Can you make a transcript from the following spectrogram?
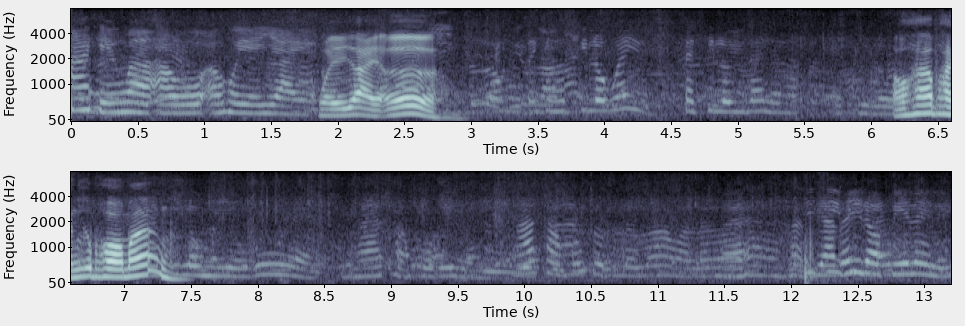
ห้าเข่งว่าเอาเอาหัวใหญ่ๆอะหัวใหญ่ๆเออ แต่กิโลไว้แต่กิโลอยู่ได้เลยค่ะกิโลเอาห้าพันก็พอมั้ง กิโลมาอยู่ด้วยนะทำโคได้อยู่นี่น่าทำผู้สุดเลยมากวันแล้วนะที่ที่ดอกเบี้ยเลยเลย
